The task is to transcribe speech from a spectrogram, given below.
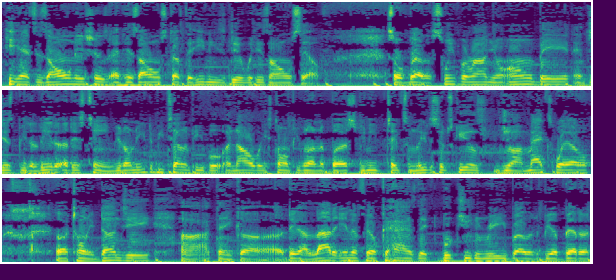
He has his own issues and his own stuff that he needs to deal with his own self. So, brother, sweep around your own bed and just be the leader of this team. You don't need to be telling people and always throwing people on the bus. You need to take some leadership skills. John Maxwell, uh, Tony Dungy. Uh, I think uh, they got a lot of NFL guys that books you can read, brother, to be a better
